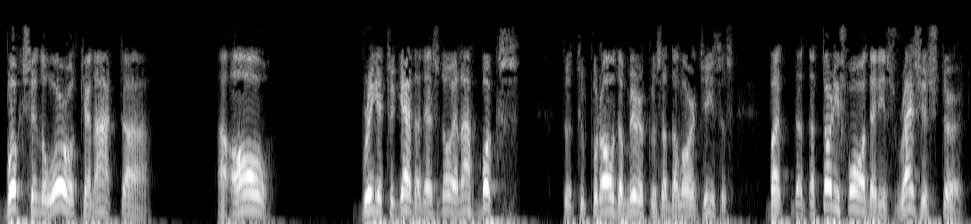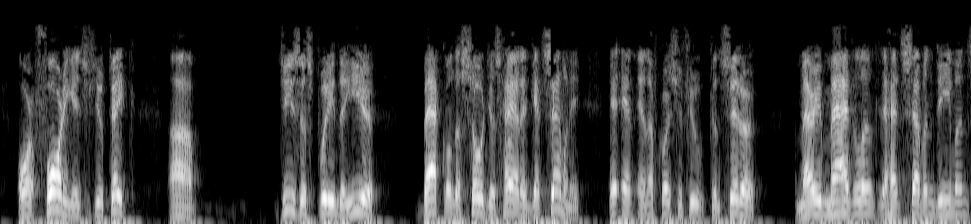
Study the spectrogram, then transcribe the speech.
Books in the world cannot uh, uh, all bring it together. There's no enough books to, to put all the miracles of the Lord Jesus. But the, the 34 that is registered, or 40 is if you take uh, Jesus putting the ear back on the soldier's head at Gethsemane, and, and, and of course if you consider Mary Magdalene that had seven demons,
